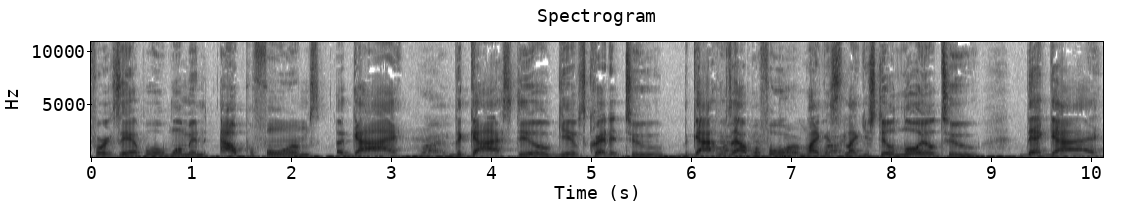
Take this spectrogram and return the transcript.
for example, a woman outperforms a guy, Right. the guy still gives credit to the guy who's Guy outperformed. outperformed, Like it's right. like you're still loyal to that guy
